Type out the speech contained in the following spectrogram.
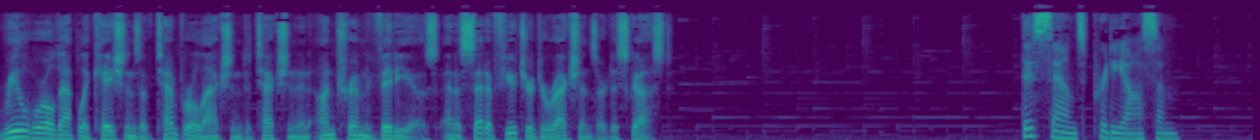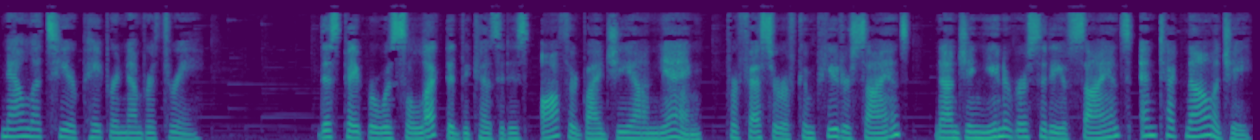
real world applications of temporal action detection in untrimmed videos and a set of future directions are discussed. This sounds pretty awesome. Now let's hear paper number three. This paper was selected because it is authored by Jian Yang, Professor of Computer Science, Nanjing University of Science and Technology.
